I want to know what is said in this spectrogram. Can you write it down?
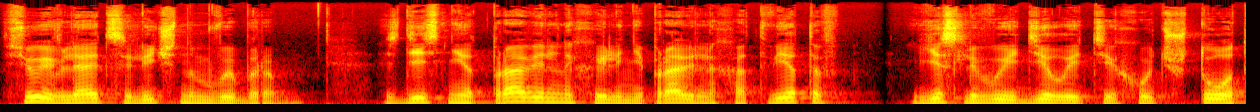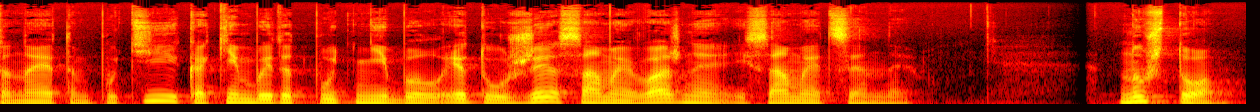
все является личным выбором. Здесь нет правильных или неправильных ответов. Если вы делаете хоть что-то на этом пути, каким бы этот путь ни был, это уже самое важное и самое ценное. Ну что,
